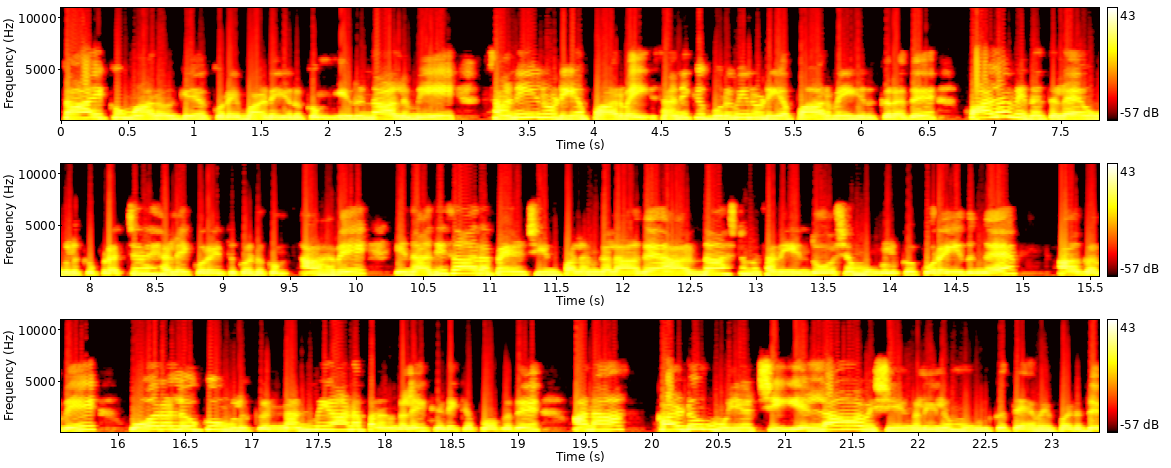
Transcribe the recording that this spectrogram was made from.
தாய்க்கும் ஆரோக்கிய குறைபாடு இருக்கும். இருந்தாலுமே சனியினுடைய பார்வை சனிக்கு குருவினுடைய பார்வை இருக்கிறது பல விதத்துல உங்களுக்கு பிரச்சனைகளை குறைத்து கொடுக்கும். ஆகவே இந்த அதிசார பயிற்சியின் பலன்களாக அர்த்தாஷ்டம சனியின் தோஷம் உங்களுக்கு குறையுதுங்க. ஆகவே ஓரளவுக்கு உங்களுக்கு நன்மையான பலன்களை கிடைக்க போகுது. ஆனா கடும் முயற்சி எல்லா விஷயங்களிலும் உங்களுக்கு தேவைப்படுது.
